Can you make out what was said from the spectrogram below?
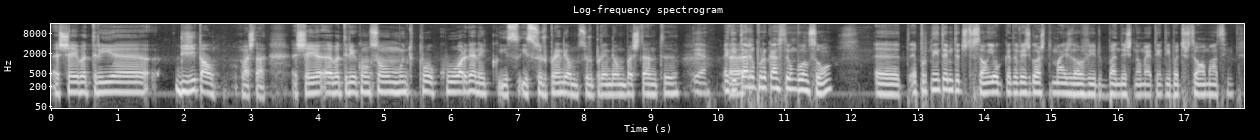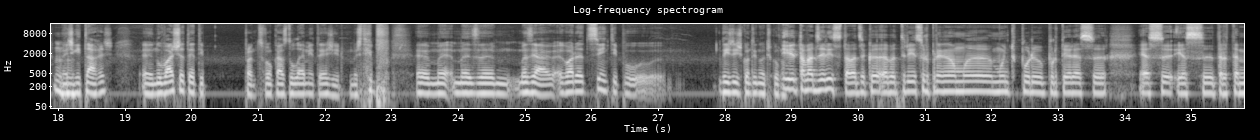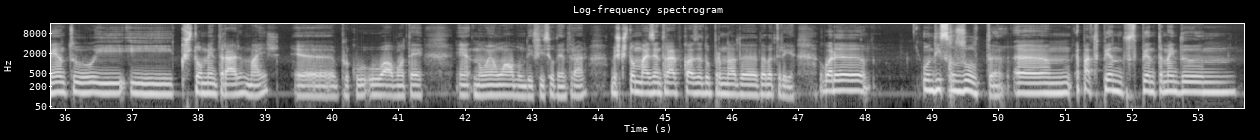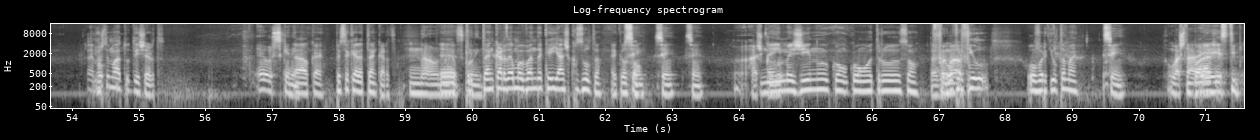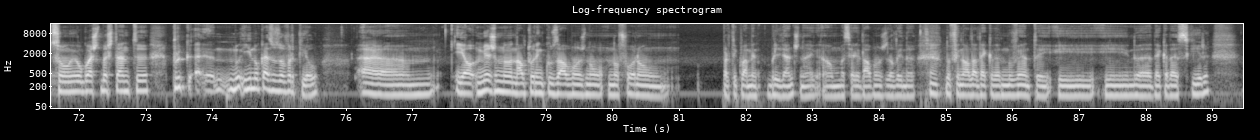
Achei a bateria digital, lá está. Achei a bateria com um som muito pouco orgânico. Isso, isso surpreendeu-me, surpreendeu-me bastante. Yeah. A guitarra, uh, por acaso, tem um bom som. Uh, é porque nem tem muita distorção e eu cada vez gosto mais de ouvir bandas que não metem tipo a distorção ao máximo uhum. nas guitarras. Uh, no baixo até tipo, pronto, se for o caso do Lemmy até é giro, mas tipo, uh, mas, mas yeah, agora sim, tipo, Diz, diz, continua, desculpa. Eu estava a dizer isso, estava a dizer que a bateria surpreendeu-me muito por, por ter esse, esse, esse tratamento e, e custou-me entrar mais. É, porque o, o, álbum até é, não é um álbum difícil de entrar, mas custou-me mais entrar por causa do pormenor da, da bateria. Agora, onde isso resulta, hum, epá, depende, depende também de. É, Mostra-me lá o t-shirt. É o Skinny. Ah, ok. Pensei que era Tankard. Não, não é, é Skinny. Tankard é uma banda que aí acho que resulta. Aquele sim, som. Sim, sim. Acho Nem que... imagino com, com outro som. Tá Foi uma... Overkill, Overkill também. Sim. Lá está. Embora esse tipo de som eu gosto bastante. Porque, eh, e no caso dos Overkill, uh, mesmo na altura em que os álbuns não, não foram particularmente brilhantes, não é? há uma série de álbuns ali no, no final da década de 90 e, e da década a seguir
